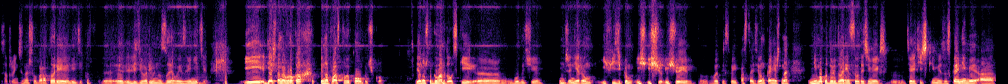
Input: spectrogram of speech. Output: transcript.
сотрудницы нашей лаборатории, Лидии, э, Лидии Варильевны Зуевой, извините. И держит она в руках пенопластовую колбочку. Я думаю, что Говордовский, э, будучи инженером и физиком еще, еще и в этой своей постази, он, конечно, не мог удовлетвориться вот этими теоретическими изысканиями о,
